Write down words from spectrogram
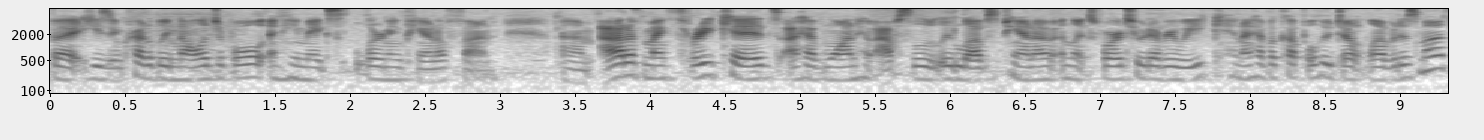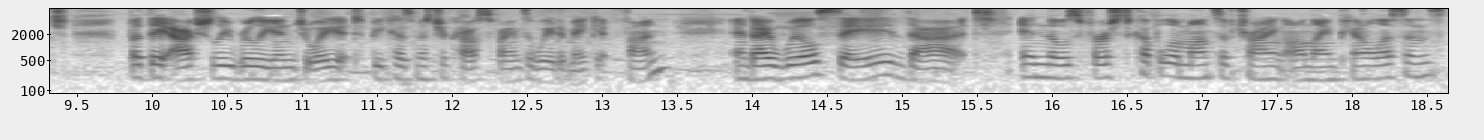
but he's incredibly knowledgeable and he makes learning piano fun. Um, out of my three kids, I have one who absolutely loves piano and looks forward to it every week, and I have a couple who don't love it as much, but they actually really enjoy it because Mr. Kraus finds a way to make it fun. And I will say that in those first couple of months of trying online piano lessons,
